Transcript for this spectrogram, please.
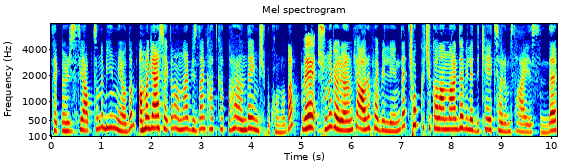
teknolojisi yaptığını bilmiyordum. Ama gerçekten onlar bizden kat kat daha öndeymiş bu konuda. Ve şunu görüyorum ki Avrupa Birliği'nde çok küçük alanlarda bile dikey tarım sayesinde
